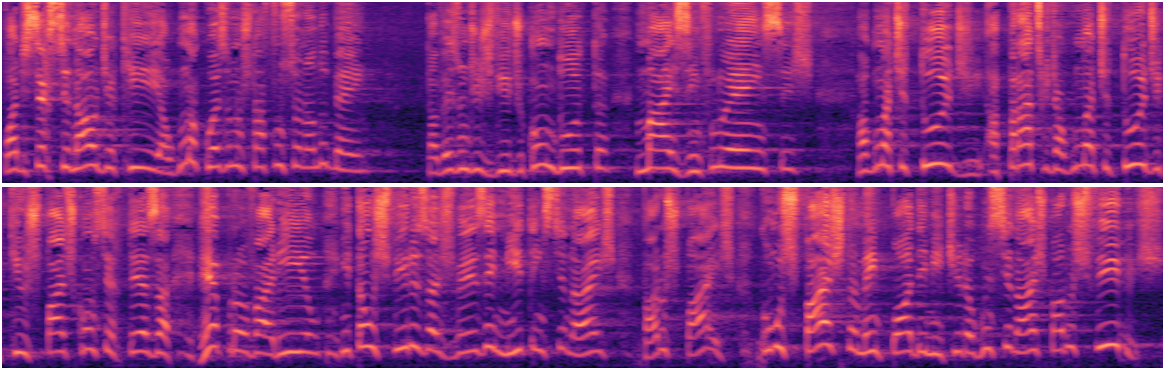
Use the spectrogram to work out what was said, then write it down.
pode ser sinal de que alguma coisa não está funcionando bem. Talvez um desvio de conduta, mais influências, alguma atitude, a prática de alguma atitude que os pais com certeza reprovariam. Então os filhos às vezes emitem sinais para os pais, como os pais também podem emitir alguns sinais para os filhos.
